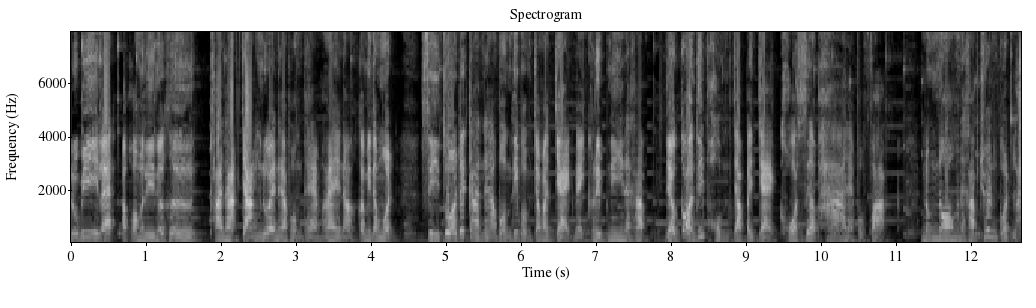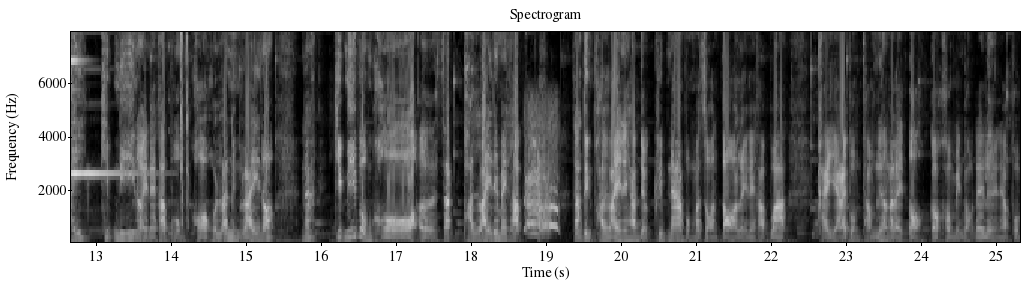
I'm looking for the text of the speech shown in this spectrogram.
ลูบี้และอความารีนก็คือคานะจังด้วยนะครับผมแถมให้เนาะก็มีทั้งหมด 4 ตัวด้วยกันนะครับผมที่ผมจะมาแจกในคลิปนี้นะครับเดี๋ยวก่อนที่ผมจะไปแจกโค้ดเสื้อผ้าเนี่ยผมฝาก น้องๆนะครับช่วยกดไลค์คลิปนี้หน่อยนะครับผมขอคนละหนึ่งไลค์เนาะนะคลิปนี้ผมขอเออสักพันไลค์ได้ไหมครับอะถ้าถึงพันไลค์นะครับเดี๋ยวคลิปหน้าผมมาสอนต่อเลยนะครับว่าใครอยากให้ผมทำเรื่องอะไรต่อก็คอมเมนต์บอกได้เลยนะครับผม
